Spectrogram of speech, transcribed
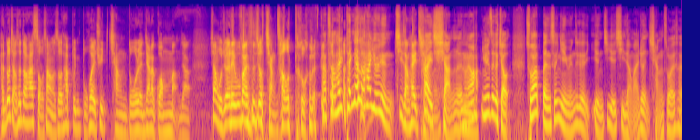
很多角色到他手上的时候，他并不会去抢夺人家的光芒，这样。像我觉得雷夫范斯就讲超多了，他超他他应该说他有点 气场太强太强了。然后因为这个角，除了他本身演员这个演技的气场嘛就很强之外，他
